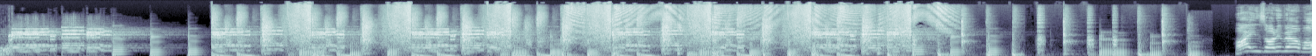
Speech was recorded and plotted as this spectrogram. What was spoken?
欢迎收听《朋友们》，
